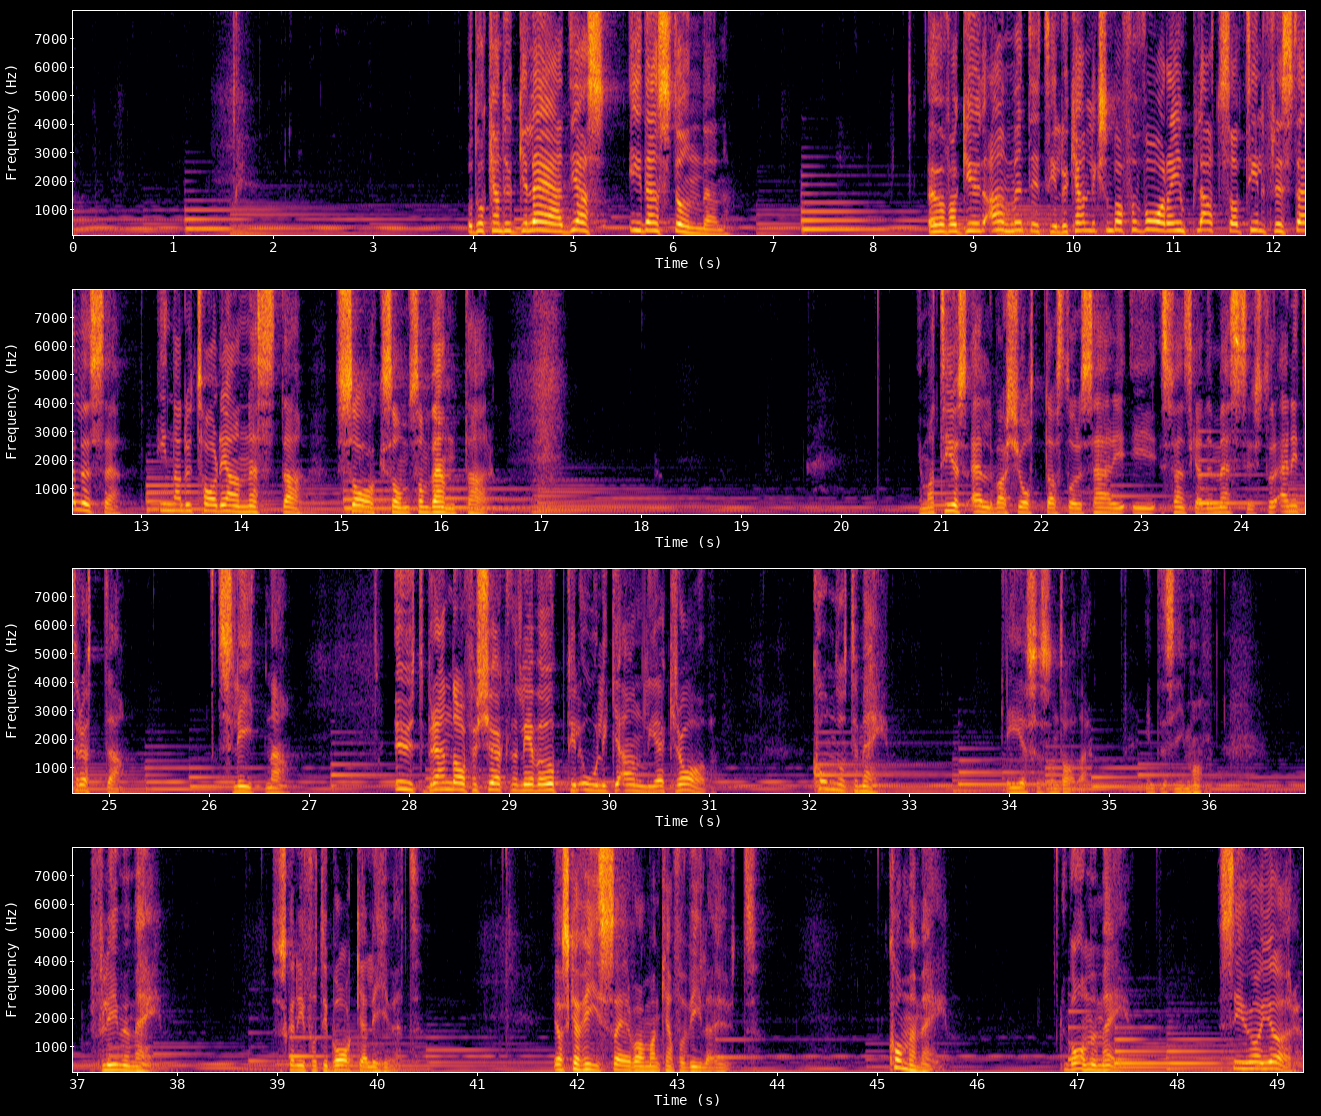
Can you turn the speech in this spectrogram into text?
Och då kan du glädjas i den stunden över vad Gud använt dig till. Du kan liksom bara få vara i en plats av tillfredsställelse innan du tar dig an nästa sak som, som väntar. I Matteus 11.28 står det så här i, i svenska The Message. Står, är ni trötta, slitna, utbrända av försöken att leva upp till olika andliga krav? Kom då till mig. Det är Jesus som talar, inte Simon. Fly med mig så ska ni få tillbaka livet. Jag ska visa er var man kan få vila ut. Kom med mig. Var med mig. Se hur jag gör.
